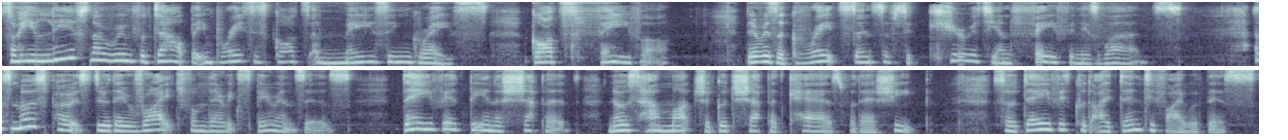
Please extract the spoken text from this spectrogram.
So he leaves no room for doubt, but embraces God's amazing grace, God's favor. There is a great sense of security and faith in his words. As most poets do, they write from their experiences. David, being a shepherd, knows how much a good shepherd cares for their sheep. So David could identify with this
